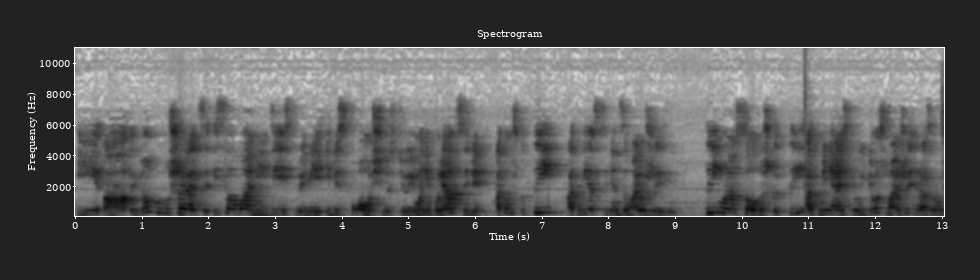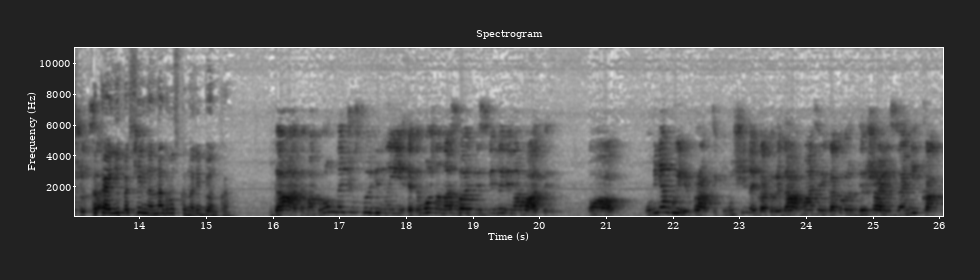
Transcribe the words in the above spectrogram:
И а, ребенку внушается и словами, и действиями, и беспомощностью, и манипуляциями о том, что ты ответственен за мою жизнь ты мое солнышко, ты от меня, если уйдешь, моя жизнь разрушится. Какая непосильная нагрузка на ребенка. Да, там огромное чувство вины, это можно назвать без вины виноватой. У меня были практики мужчины, которые, да, матери которых держались за них как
